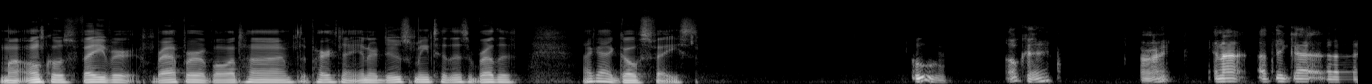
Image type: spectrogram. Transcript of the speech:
my uncle's favorite rapper of all time, the person that introduced me to this brother, I got Ghostface. Ooh, okay, all right. And I, I think I, uh,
